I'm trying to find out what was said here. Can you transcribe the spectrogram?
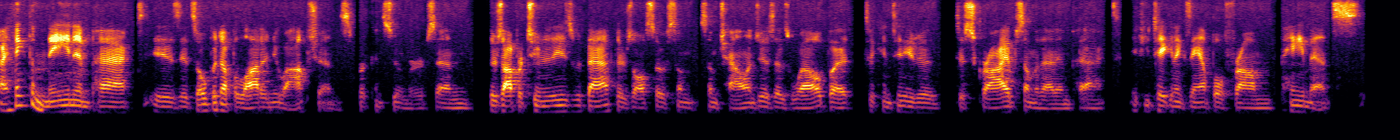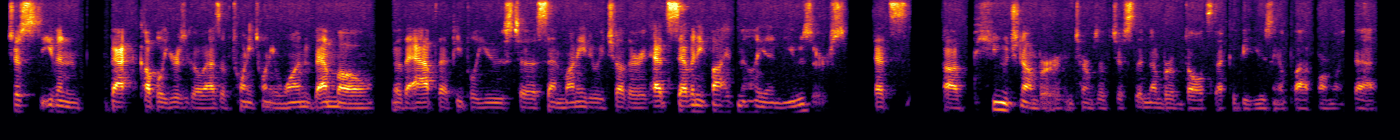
I think the main impact is it's opened up a lot of new options for consumers and there's opportunities with that. There's also some some challenges as well, but to continue to describe some of that impact, if you take an example from payments, just even back a couple of years ago as of 2021 venmo you know the app that people use to send money to each other it had 75 million users. That's a huge number in terms of just the number of adults that could be using a platform like that.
